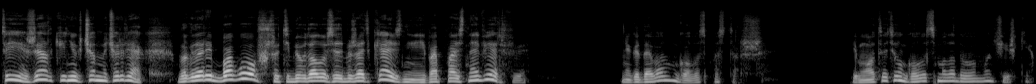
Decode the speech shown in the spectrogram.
«Ты, жалкий никчемный червяк, благодари богов, что тебе удалось избежать казни и попасть на верфи!» Негодовал голос постарше. Ему ответил голос молодого мальчишки.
